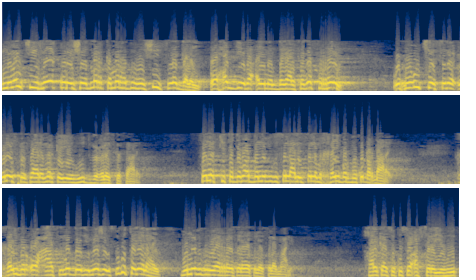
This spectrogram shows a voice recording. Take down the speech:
Nimankii reer quraysheed marka mar hadduu heshiis la galay oo xaggeeda aynan dagaal kaga furayn wuxuu u jeedsadoo culayska saaray marka yahuud buu culayska saaray. Sanadkii toddobaadba nebigu sal lay waslam khaybar buu ku dhardhaaray khaybar oo caasimadoodii meesha isugu tageen ahayd buu nebigu weeraray salawatullahi wasalaamu calayh. Halkaasuu ku soo yahuud.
